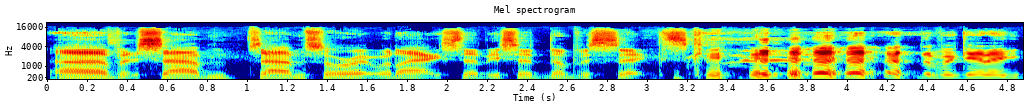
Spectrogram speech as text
Uh, but Sam Sam saw it when I accidentally said number six at the beginning.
